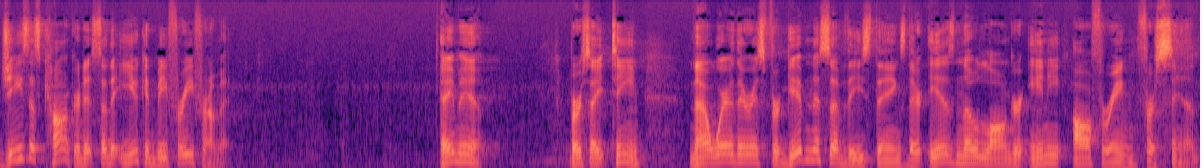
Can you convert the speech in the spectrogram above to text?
Jesus conquered it so that you could be free from it. Amen. Verse 18 Now, where there is forgiveness of these things, there is no longer any offering for sin.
